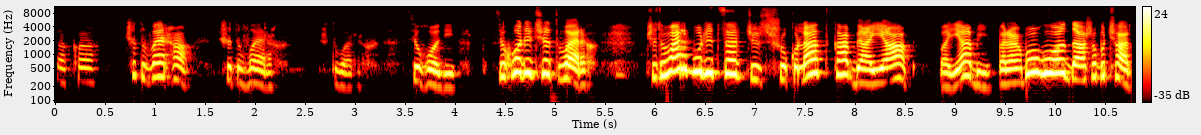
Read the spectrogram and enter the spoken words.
Така. Четверга, четверг, четверг. Сьогодні. Сьогодні четверг. Четвер буде це шоколадка Майамі. Майамі. Перемогу нашому чарті.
